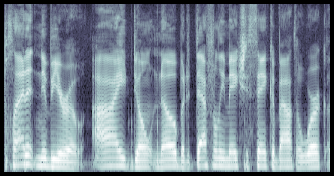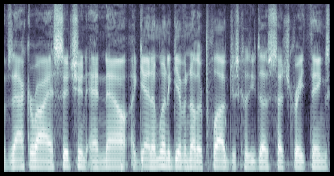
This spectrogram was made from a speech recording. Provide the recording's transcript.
Planet Nibiru. I don't know, but it definitely makes you think about the work of Zecharia Sitchin. And now, again, I'm going to give another plug just because he does such great things.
